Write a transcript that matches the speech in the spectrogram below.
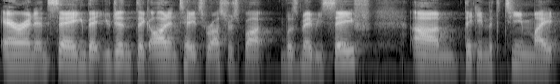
Aaron, in saying that you didn't think Auden Tate's roster spot was maybe safe, um, thinking that the team might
